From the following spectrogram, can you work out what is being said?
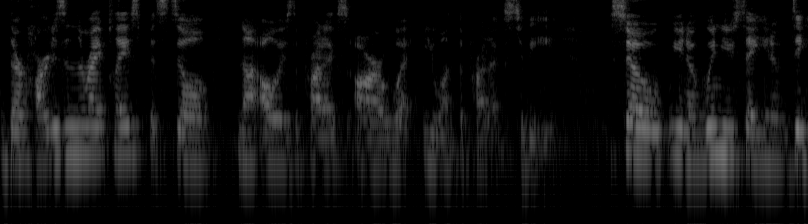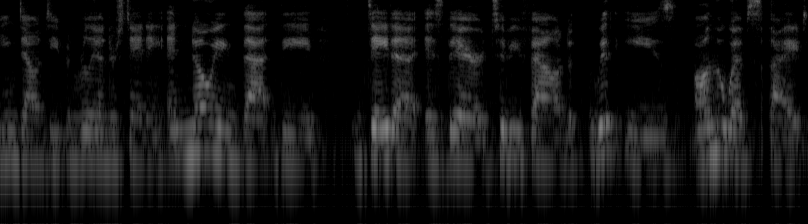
their heart is in the right place, but still not always the products are what you want the products to be. So, you know, when you say, you know, digging down deep and really understanding and knowing that the data is there to be found with ease on the website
